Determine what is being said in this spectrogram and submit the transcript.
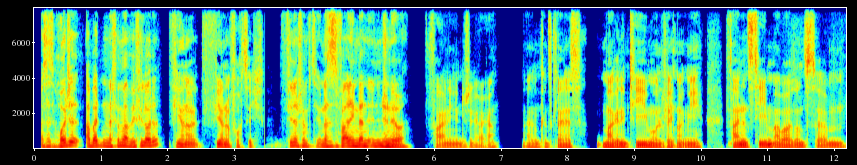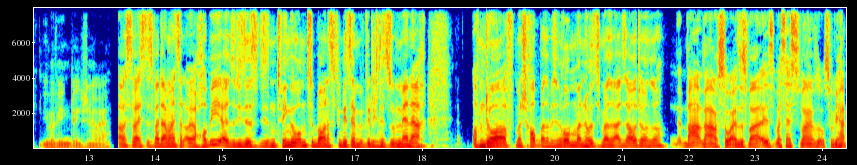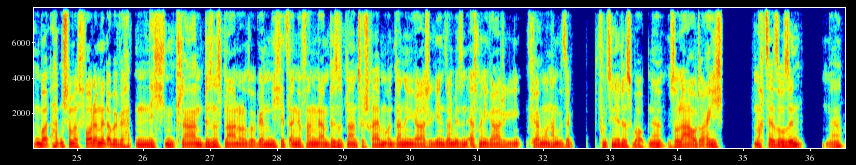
Das heißt, heute arbeiten in der Firma wie viele Leute? 400, 450. 450. Und das ist vor allen Dingen dann Ingenieure? Vor allen Dingen Ingenieure, ja. Also ein ganz kleines Marketing-Team und vielleicht noch irgendwie Finance-Team, aber sonst ähm, überwiegend Ingenieure, ja. Aber das heißt, es war damals dann euer Hobby, also dieses, diesen Twingo umzubauen? Das klingt jetzt ja wirklich so mehr nach auf dem Dorf, man schraubt mal so ein bisschen rum, man holt sich mal so ein altes Auto und so? War, war auch so. Also es war, es, was heißt, es war auch so. Wir hatten, hatten schon was vor damit, aber wir hatten nicht einen klaren Businessplan oder so. Wir haben nicht jetzt angefangen, da einen Businessplan zu schreiben und dann in die Garage gehen, sondern wir sind erstmal in die Garage gegangen und haben gesagt, funktioniert das überhaupt, ne? Solarauto. Eigentlich macht es ja so Sinn. Ne?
